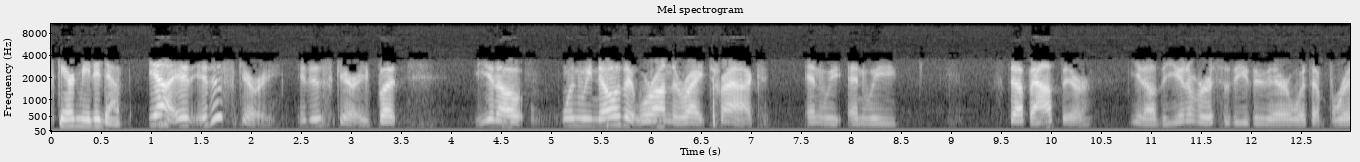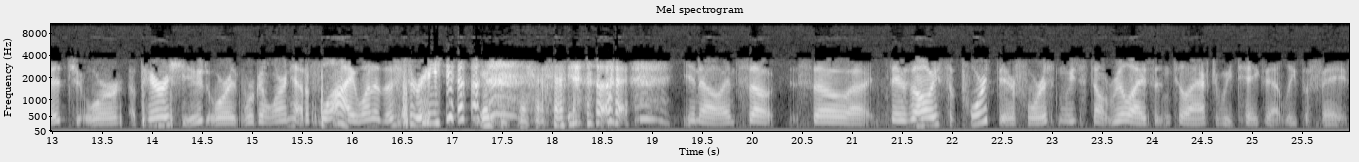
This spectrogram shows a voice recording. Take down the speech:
scared me to death. Yeah, it, it is scary. It is scary, but you know, when we know that we're on the right track and we and we step out there, you know, the universe is either there with a bridge or a parachute, or we're going to learn how to fly. One of the three. you know, and so so uh, there's always support there for us, and we just don't realize it until after we take that leap of faith.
